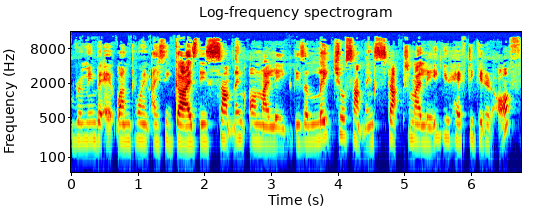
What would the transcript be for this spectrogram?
remember at one point I said, guys, there's something on my leg. There's a leech or something stuck to my leg. You have to get it off.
